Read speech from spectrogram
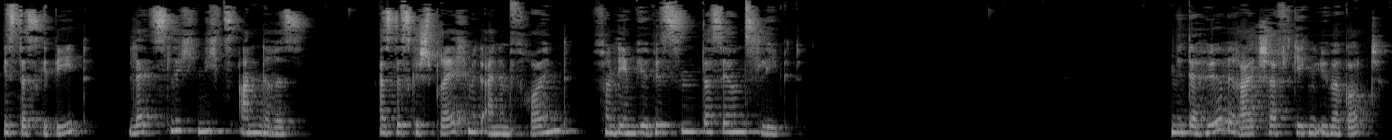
ist das Gebet letztlich nichts anderes als das Gespräch mit einem Freund, von dem wir wissen, dass er uns liebt. Mit der Hörbereitschaft gegenüber Gott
